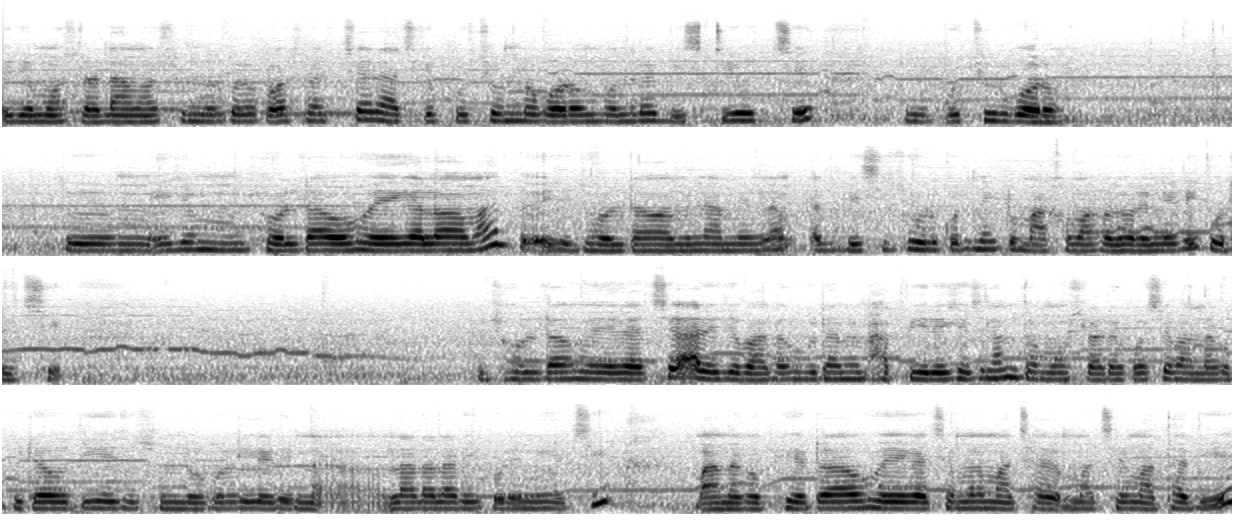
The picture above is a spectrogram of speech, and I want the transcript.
এই যে মশলাটা আমার সুন্দর করে কষা হচ্ছে আর আজকে প্রচণ্ড গরম বন্ধুরা, বৃষ্টি হচ্ছে, কিন্তু প্রচুর গরম। তো এই যে ঝোলটাও হয়ে গেল আমার। তো এই যে ঝোলটাও আমি নামিয়ে নিলাম। আর বেশি ঝোল করিনি একটু মাখো মাখো ধরনেরই করেছি। ঝোলটা হয়ে গেছে। আর এই যে বাঁধাকপিটা আমি ভাপিয়ে রেখেছিলাম, তো মশলাটা কষে বাঁধাকপিটাও দিয়ে যে সুন্দর করে লেড়ে লাড়ালাড়ি করে নিয়েছি। বাঁধাকপিটাও হয়ে গেছে আমার মাছা, মাছের মাথা দিয়ে।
